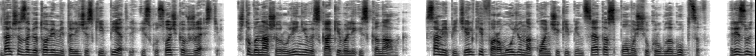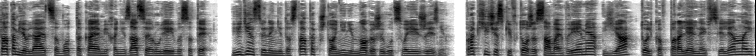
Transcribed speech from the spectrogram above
Дальше заготовим металлические петли из кусочков жести, чтобы наши рули не выскакивали из канавок. Сами петельки формую на кончике пинцета с помощью круглогубцев. Результатом является вот такая механизация рулей высоты. Единственный недостаток, что они немного живут своей жизнью. Практически в то же самое время я, только в параллельной вселенной,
